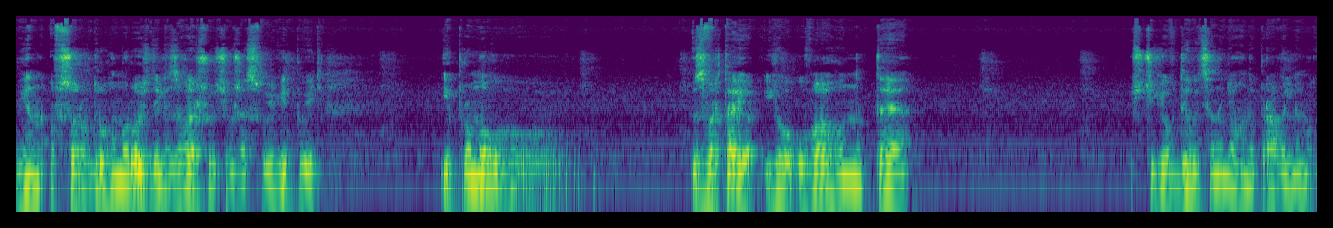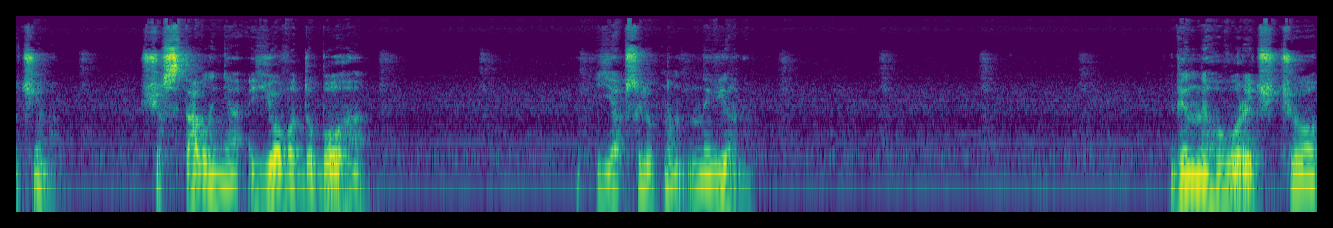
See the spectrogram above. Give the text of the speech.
він в 42 розділі, завершуючи вже свою відповідь і промову, звертає його увагу на те, що Йов дивиться на нього неправильними очима, що ставлення Йова до Бога є абсолютно невірним. Він не говорить, що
